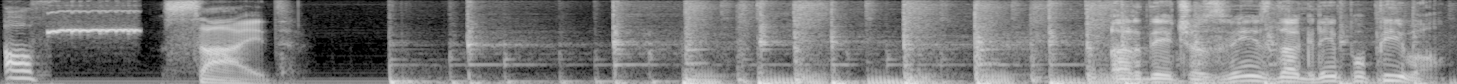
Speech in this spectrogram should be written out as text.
Offside. Rdeča zvezda gre po pivo.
